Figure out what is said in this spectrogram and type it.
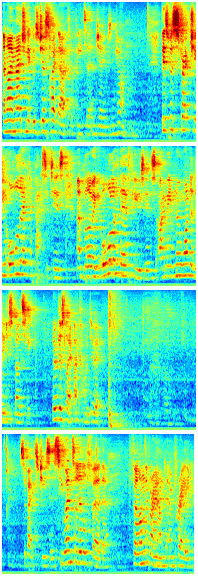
And I imagine it was just like that for Peter and James and John. This was stretching all their capacities and blowing all of their fuses. I mean, no wonder they just fell asleep. They were just like, I can't do it. So back to Jesus. He went a little further, fell on the ground, and prayed,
